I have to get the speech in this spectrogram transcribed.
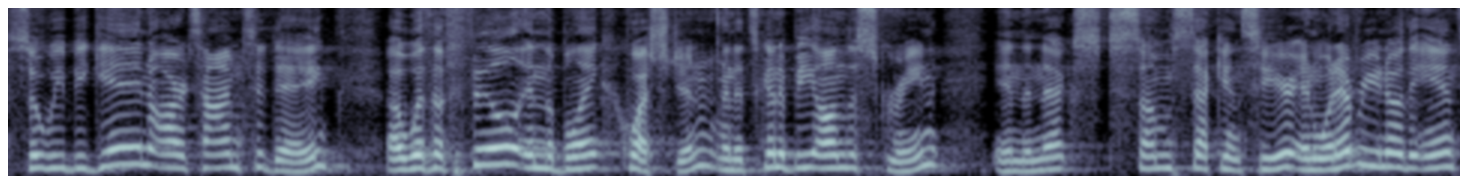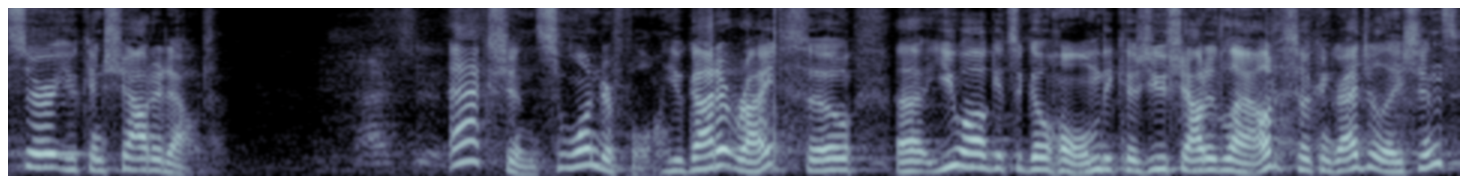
So, we begin our time today uh, with a fill in the blank question, and it's going to be on the screen in the next some seconds here. And whenever you know the answer, you can shout it out. Actions. Wonderful. You got it right. So, uh, you all get to go home because you shouted loud. So, congratulations.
